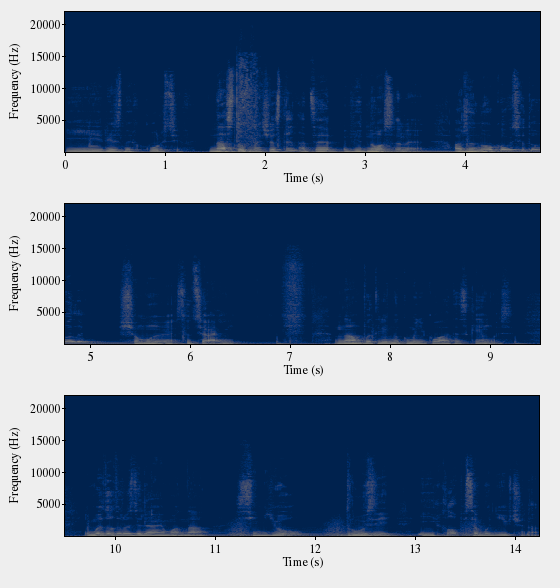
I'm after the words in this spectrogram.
і різних курсів. Наступна частина це відносини. Адже науковці довели, що ми соціальні. Нам потрібно комунікувати з кимось. І ми тут розділяємо на сім'ю, друзі і хлопець або дівчина.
